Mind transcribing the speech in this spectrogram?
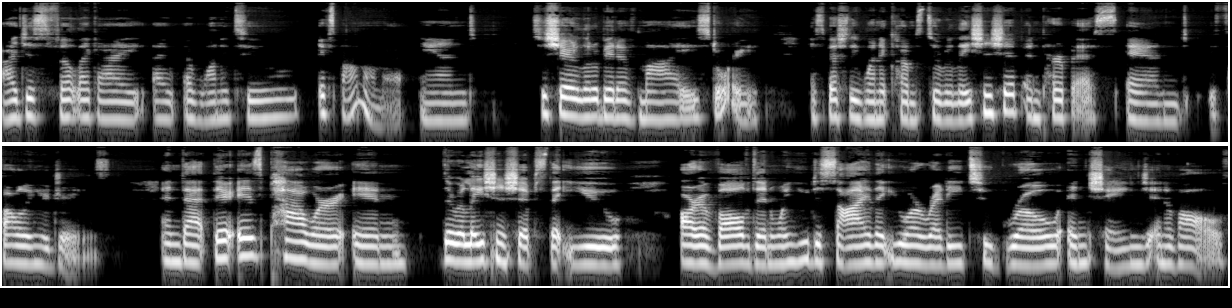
I just felt like I, I, I wanted to expound on that and to share a little bit of my story, especially when it comes to relationship and purpose and following your dreams. And that there is power in the relationships that you are involved in when you decide that you are ready to grow and change and evolve.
